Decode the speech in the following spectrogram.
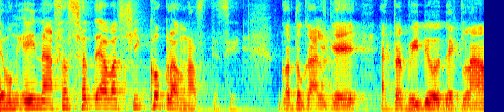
এবং এই নাচার সাথে আবার শিক্ষকরাও নাচতেছে। গতকালকে একটা ভিডিও দেখলাম,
